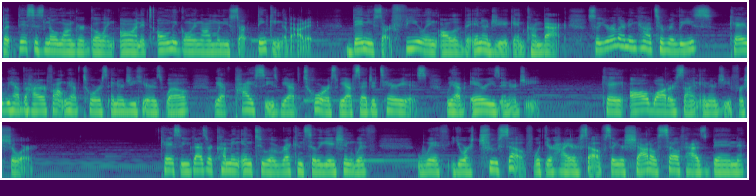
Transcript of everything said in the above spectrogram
But this is no longer going on. It's only going on when you start thinking about it then you start feeling all of the energy again come back. So you're learning how to release. Okay, we have the Hierophant, we have Taurus energy here as well. We have Pisces, we have Taurus, we have Sagittarius, we have Aries energy. Okay, all water sign energy for sure. Okay, so you guys are coming into a reconciliation with with your true self, with your higher self. So your shadow self has been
